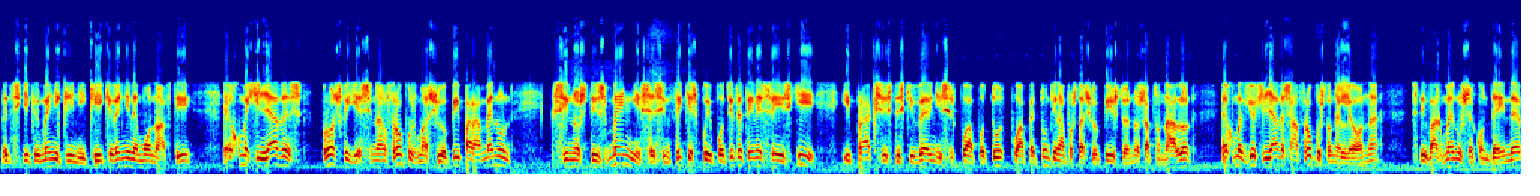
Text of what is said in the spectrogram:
με τη συγκεκριμένη κλινική και δεν είναι μόνο αυτή. Έχουμε χιλιάδες πρόσφυγες συνανθρώπους μας οι οποίοι παραμένουν συνοστισμένοι σε συνθήκες που υποτίθεται είναι σε ισχύ οι πράξεις της κυβέρνησης που, που απαιτούν την αποστασιοποίηση του ενός από τον άλλον. Έχουμε 2.000 ανθρώπους στον Ελαιώνα στιβαγμένους σε κοντέινερ.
